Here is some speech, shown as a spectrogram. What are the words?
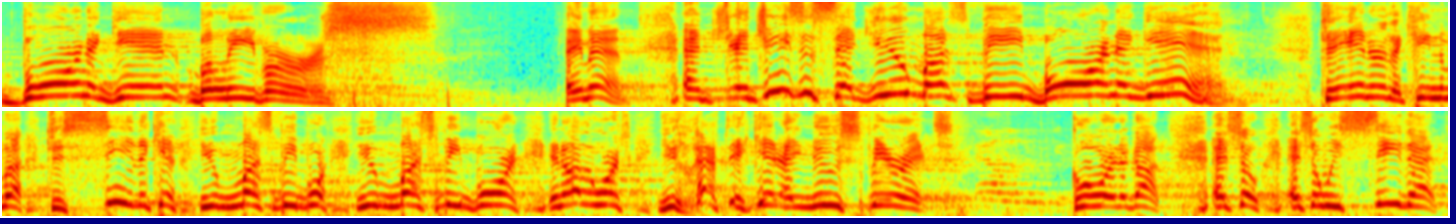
born again believers. Amen. And, and Jesus said, You must be born again. To enter the kingdom of God, to see the kingdom, you must be born. You must be born. In other words, you have to get a new spirit. Hallelujah. Glory to God. And so, and so we see that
